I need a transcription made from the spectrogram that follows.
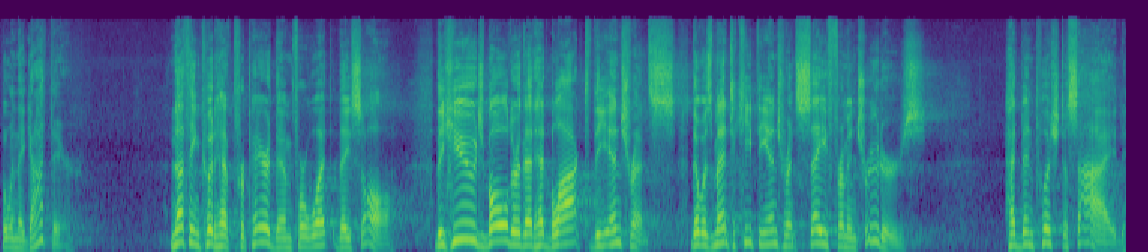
But when they got there, nothing could have prepared them for what they saw. The huge boulder that had blocked the entrance, that was meant to keep the entrance safe from intruders, had been pushed aside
